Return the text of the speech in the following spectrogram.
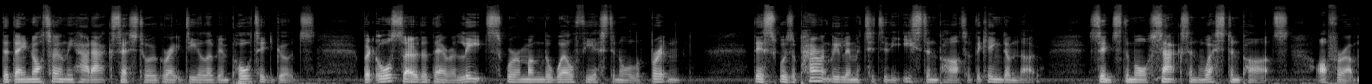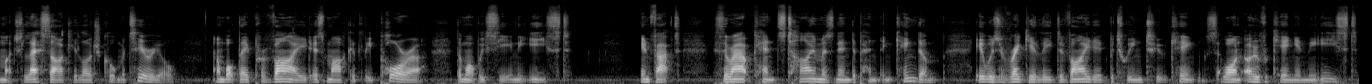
that they not only had access to a great deal of imported goods, but also that their elites were among the wealthiest in all of Britain. This was apparently limited to the eastern part of the kingdom, though, since the more Saxon western parts offer up much less archaeological material, and what they provide is markedly poorer than what we see in the east. In fact, throughout Kent's time as an independent kingdom, it was regularly divided between two kings, one overking in the east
